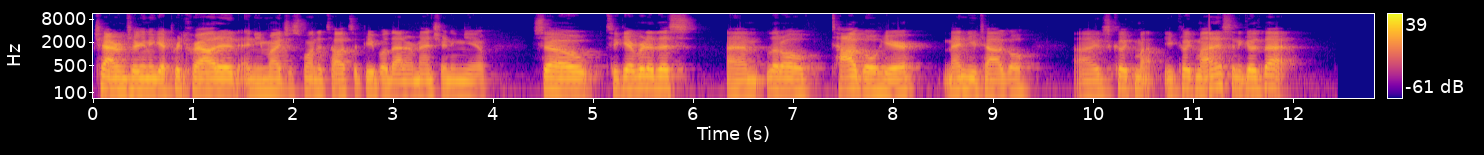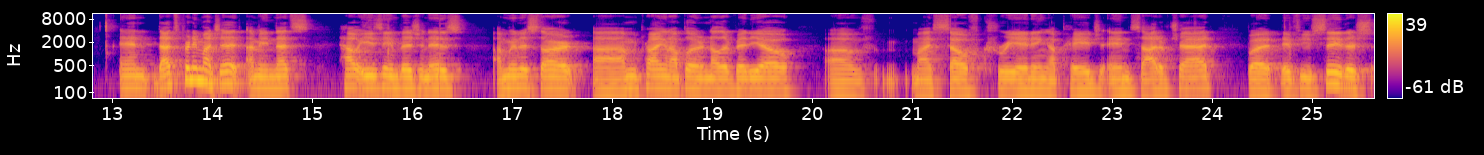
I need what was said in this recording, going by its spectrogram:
chat rooms are going to get pretty crowded and you might just want to talk to people that are mentioning you. So to get rid of this um, little toggle here, menu toggle, uh, you just click you click minus and it goes back. And that's pretty much it. I mean, that's how easy InVision is. I'm going to start, uh, I'm probably going to upload another video of myself creating a page inside of Chad. But if you see, there's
